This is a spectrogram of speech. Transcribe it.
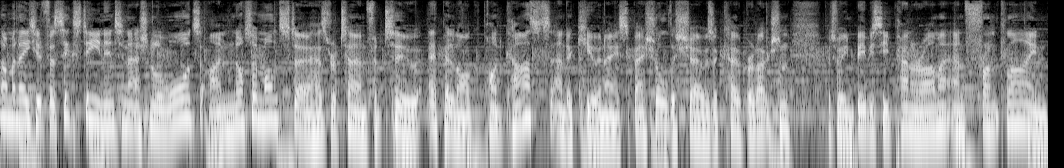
Nominated for 16 international awards, I'm Not a Monster has returned for two epilogue podcasts and a Q&A special. The show is a co-production between BBC Panorama and Frontline.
